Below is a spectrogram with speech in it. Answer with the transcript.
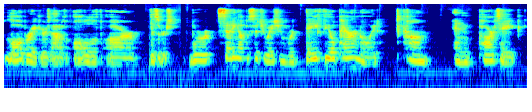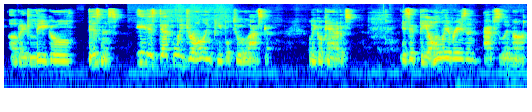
lawbreakers out of all of our visitors. We're setting up a situation where they feel paranoid to come and partake of a legal business. It is definitely drawing people to Alaska, legal cannabis. Is it the only reason? Absolutely not.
